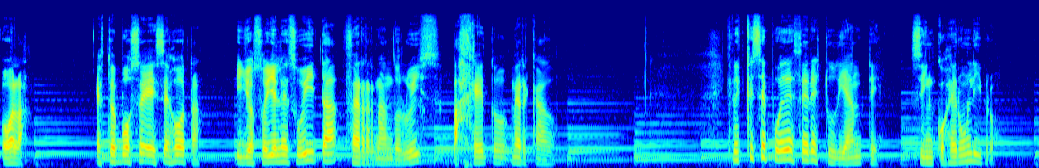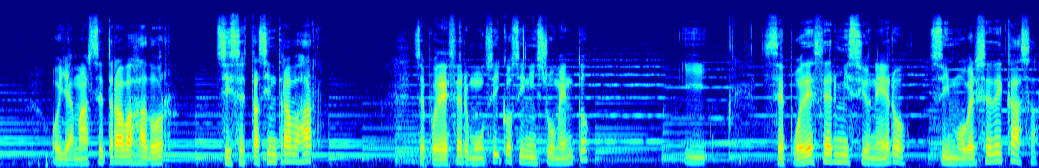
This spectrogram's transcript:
Hola, esto es Voce SJ y yo soy el jesuita Fernando Luis Pajeto Mercado. ¿Crees que se puede ser estudiante sin coger un libro? ¿O llamarse trabajador si se está sin trabajar? ¿Se puede ser músico sin instrumento? ¿Y se puede ser misionero sin moverse de casa?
